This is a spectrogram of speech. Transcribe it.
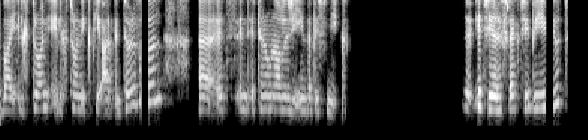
By electronic, electronic PR interval, uh, it's in terminology in the pacemaker. The atrial refractory period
